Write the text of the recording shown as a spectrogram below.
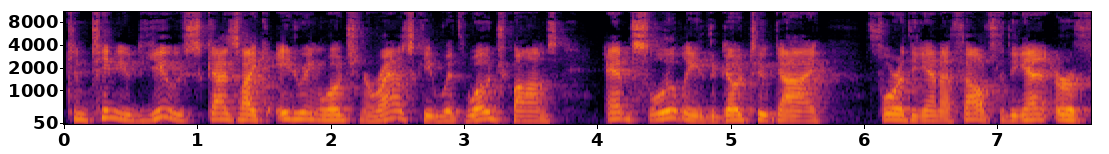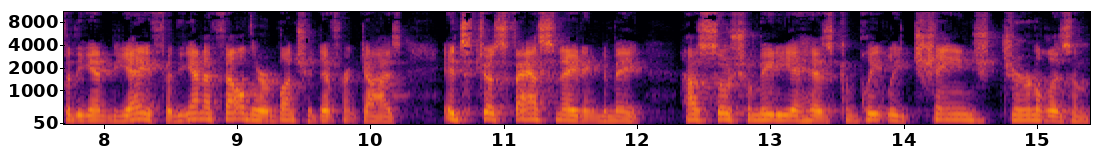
continued use, guys like Adrian Wojnarowski with Woj bombs, absolutely the go-to guy for the NFL, for the or for the NBA, for the NFL. There are a bunch of different guys. It's just fascinating to me how social media has completely changed journalism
